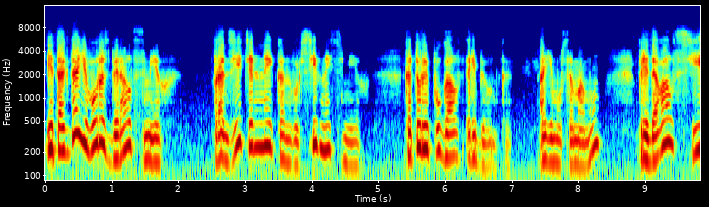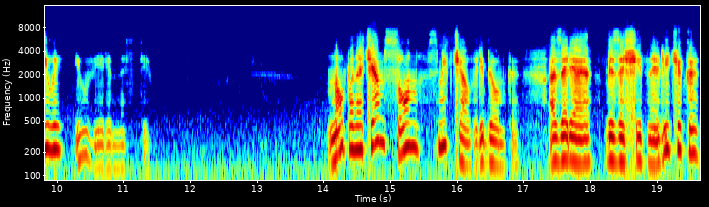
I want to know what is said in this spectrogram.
И тогда его разбирал смех, пронзительный конвульсивный смех, который пугал ребенка, а ему самому придавал силы и уверенности. Но по ночам сон смягчал ребенка, озаряя беззащитное личико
